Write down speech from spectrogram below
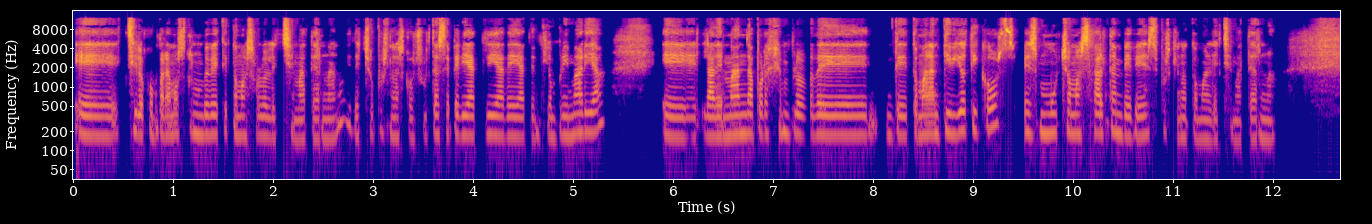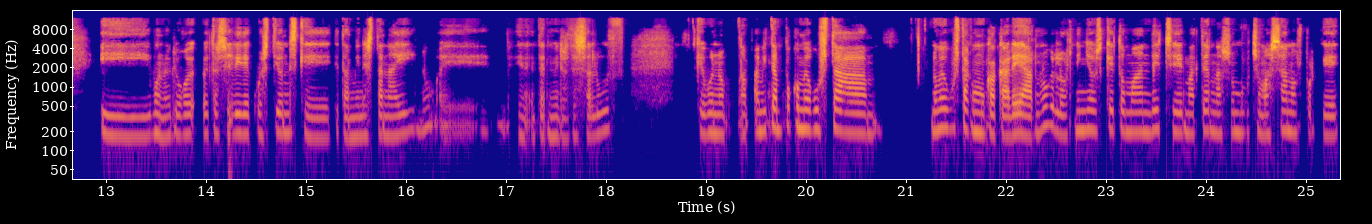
eh, si lo comparamos con un bebé que toma solo leche materna, ¿no? Y de hecho, pues en las consultas de pediatría de atención primaria, la demanda, por ejemplo, de, de tomar antibióticos es mucho más alta en bebés pues, que no toman leche materna. Y bueno, y luego otra serie de cuestiones que, que también están ahí, ¿no? Eh, en términos de salud, que bueno, a, a mí tampoco me gusta no me gusta como cacarear, ¿no? Que los niños que toman leche materna son mucho más sanos porque,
